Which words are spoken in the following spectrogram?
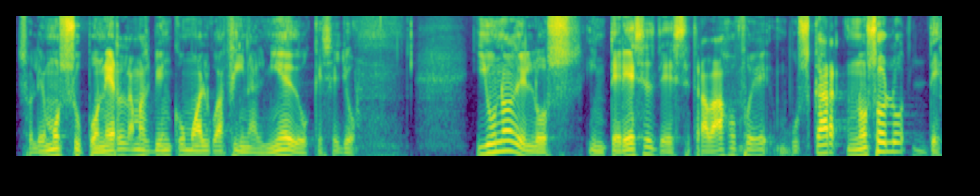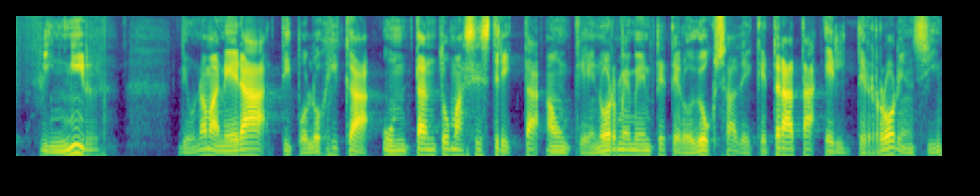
Solemos suponerla más bien como algo afín al miedo, qué sé yo. Y uno de los intereses de este trabajo fue buscar no solo definir de una manera tipológica un tanto más estricta, aunque enormemente heterodoxa, de qué trata el terror en sí,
